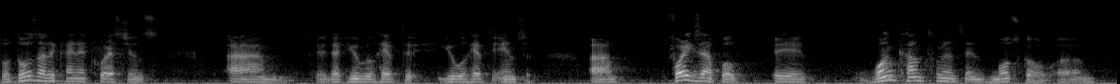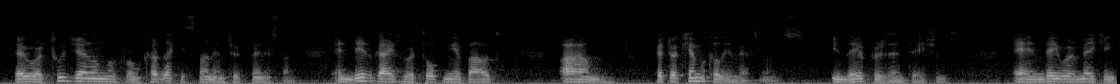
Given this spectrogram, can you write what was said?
So those are the kind of questions um, that you will have to you will have to answer. Um, for example uh, one conference in Moscow um, there were two gentlemen from Kazakhstan and Turkmenistan and these guys were talking about um, petrochemical investments in their presentations, and they were making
